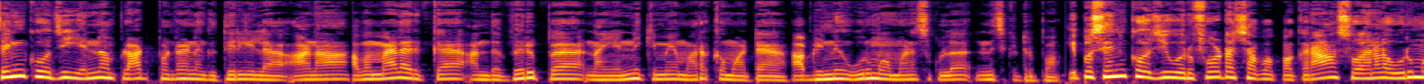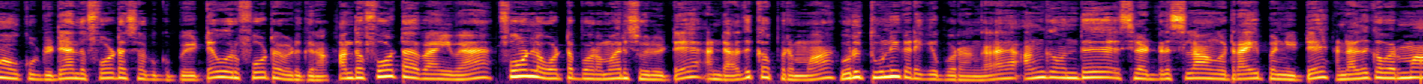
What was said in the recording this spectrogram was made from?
சென்கோஜி என்ன பிளாட் பண்றேன் எனக்கு தெரியல. ஆனா அவன் மேல இருக்க அந்த வெறுப்பை நான் என்னைக்குமே மறக்க மாட்டேன் அப்படின்னு உருமா மனசுக்குள்ள நினைச்சுக்கிட்டு இருப்பான். இப்போ சென்கோஜி ஒரு ஃபோட்டோஷாப்பை பார்க்குறான் பாக்குறான். சோ அதனால உருமாவை கூப்பிட்டுட்டு அந்த போட்டோ ஷாப்புக்கு போயிட்டு ஒரு போட்டோ எடுக்கிறான். அந்த போட்டோவை இவன் போன்ல ஒட்ட போற மாதிரி சொல்லிட்டு அண்ட் அதுக்கப்புறமா ஒரு துணி கடைக்கு போறாங்க. அங்க வந்து சில ட்ரெஸ் எல்லாம் அவங்க ட்ரை பண்ணிட்டு அண்ட் அதுக்கப்புறமா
